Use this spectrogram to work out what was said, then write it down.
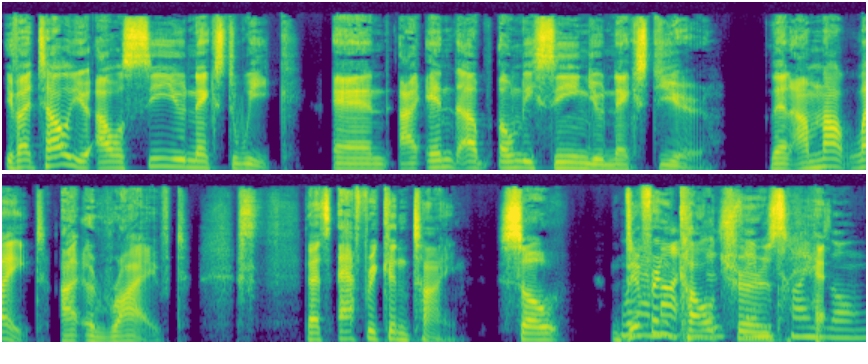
If I tell you I will see you next week and I end up only seeing you next year, then I'm not late. I arrived. That's African time. So We different not in the same cultures ha-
